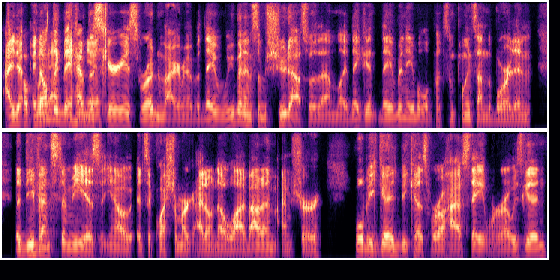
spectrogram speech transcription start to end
I, d- I don't think they have the scariest road environment, but they we've been in some shootouts with them. Like they can they've been able to put some points on the board. And the defense to me is, you know, it's a question mark. I don't know a lot about them. I'm sure we'll be good because we're Ohio State. We're always good.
